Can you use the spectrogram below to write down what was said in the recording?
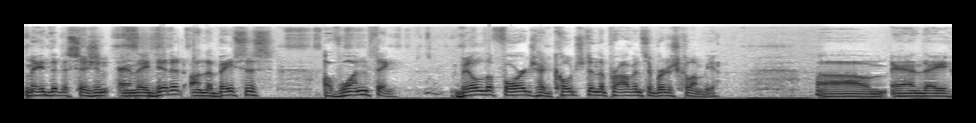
made the decision, and they did it on the basis of one thing: Bill LaForge had coached in the province of British Columbia. Um, and they,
